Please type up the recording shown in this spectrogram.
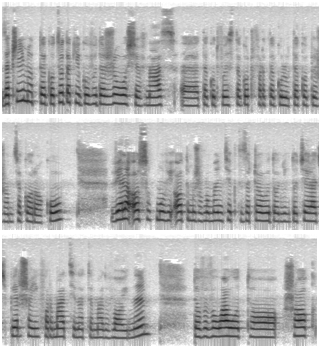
Zacznijmy od tego, co takiego wydarzyło się w nas e, tego 24 lutego bieżącego roku. Wiele osób mówi o tym, że w momencie, gdy zaczęły do nich docierać pierwsze informacje na temat wojny, to wywołało to szok,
